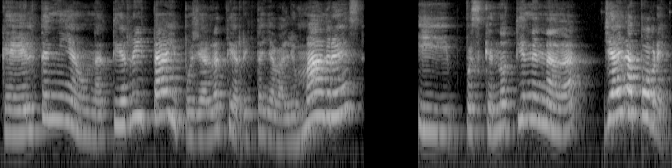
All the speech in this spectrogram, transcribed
que él tenía una tierrita y pues ya la tierrita ya valió madres y pues que no tiene nada, ya era pobre.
